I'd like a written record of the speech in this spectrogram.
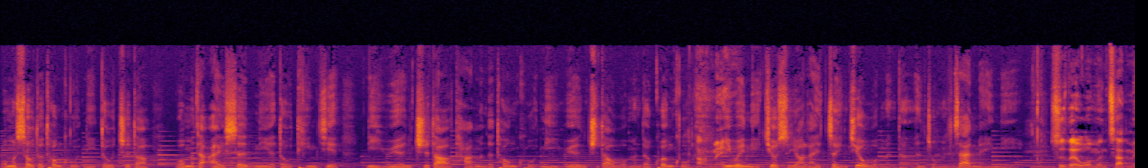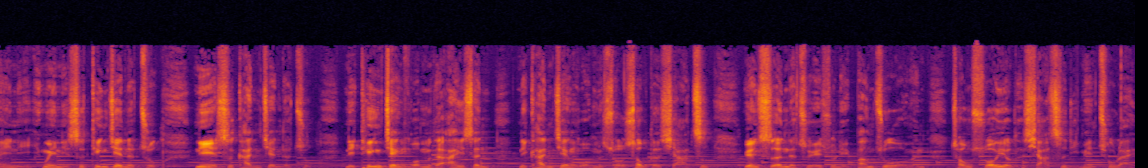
我们受的痛苦你都知道，我们的哀声你也都听见。你原知道他们的痛苦，你原知道我们的困苦，因为你就是要来拯救我们的恩主，我们赞美你。是的，我们赞美你，因为你是听见的主，你也是看见的主，你听见我们的哀声。你看见我们所受的瑕疵，愿施恩的主耶稣，你帮助我们从所有的瑕疵里面出来，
